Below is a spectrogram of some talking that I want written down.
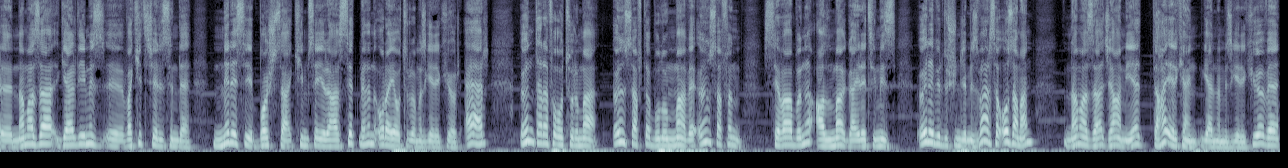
e, namaza geldiğimiz e, vakit içerisinde neresi boşsa kimseyi rahatsız etmeden oraya oturmamız gerekiyor. Eğer ön tarafa oturma, ön safta bulunma ve ön safın sevabını alma gayretimiz öyle bir düşüncemiz varsa o zaman namaza, camiye daha erken gelmemiz gerekiyor ve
